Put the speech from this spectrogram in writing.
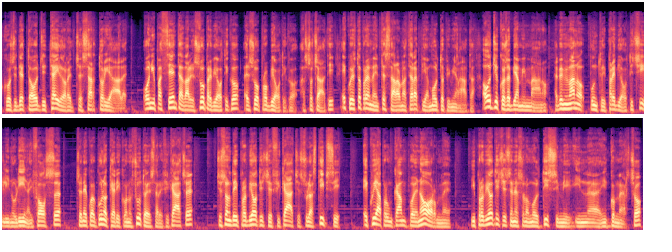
cosiddetta oggi tailored, cioè sartoriale. Ogni paziente avrà il suo prebiotico e il suo probiotico associati e questo probabilmente sarà una terapia molto più mirata. Oggi cosa abbiamo in mano? Abbiamo in mano appunto i prebiotici, l'inulina, i FOS, ce n'è qualcuno che è riconosciuto essere efficace, ci sono dei probiotici efficaci sulla stipsi e qui apro un campo enorme. I probiotici ce ne sono moltissimi in, eh, in commercio,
